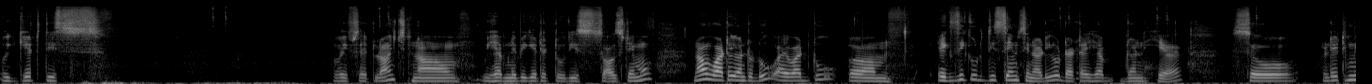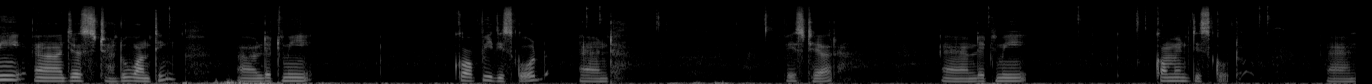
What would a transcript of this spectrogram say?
we get this website launched. Now we have navigated to this sauce demo. Now what I want to do I want to um, execute the same scenario that I have done here. So let me uh, just do one thing. Uh, let me copy this code and paste here. And let me comment this code and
